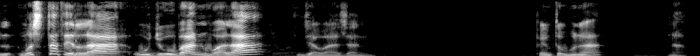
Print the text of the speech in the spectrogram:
مستتر لا وجوبا ولا جوازا. فهمتم هنا؟ نعم.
